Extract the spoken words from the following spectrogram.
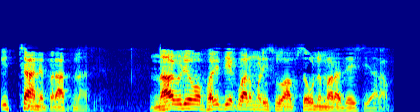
ઈચ્છા અને પ્રાર્થના છે. નવા વિડીયોમાં ફરીથી એકવાર મળીશું. આપ સૌને મારા જય સિયારામ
